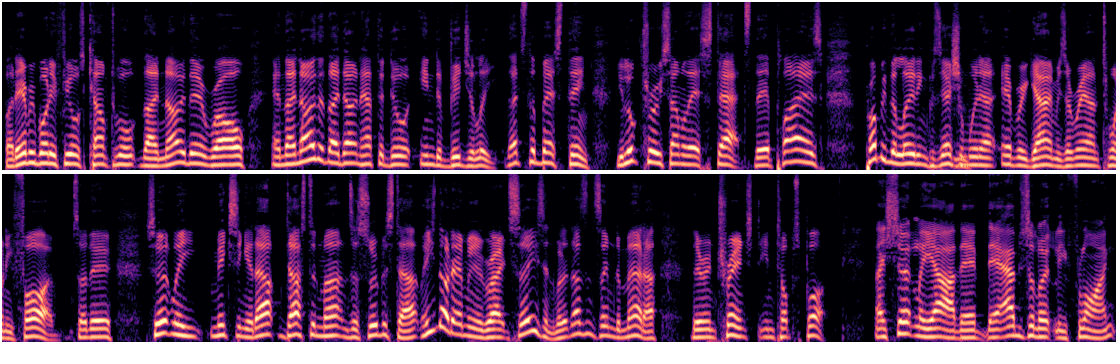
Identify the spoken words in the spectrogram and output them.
But everybody feels comfortable. They know their role, and they know that they don't have to do it individually. That's the best thing. You look through some of their stats. Their players, probably the leading possession mm. winner every game is around 25. So they're certainly mixing it up. Dustin Martin's a superstar. He's not having a great season, but it doesn't seem to matter. They're entrenched in top spot. They certainly are. They're they're absolutely flying.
